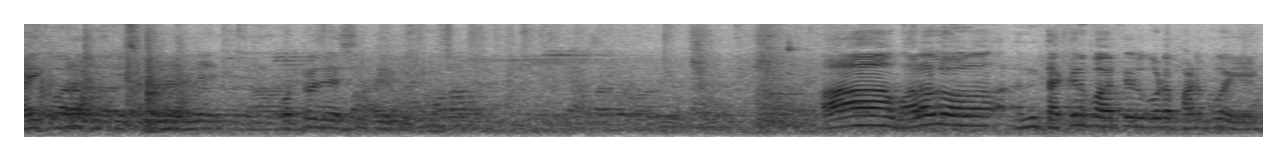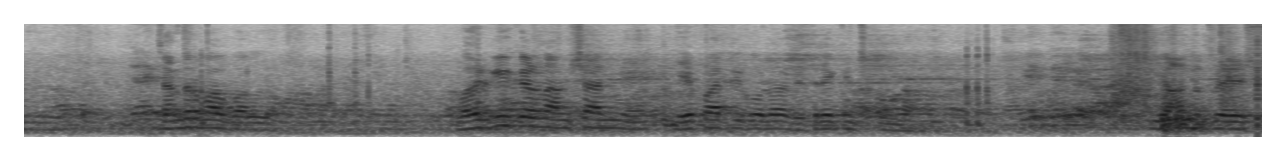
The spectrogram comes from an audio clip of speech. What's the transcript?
బైక్ వరకు తీసుకుని వెళ్ళి కుట్ర చేసి ఆ వలలో అన్ని తక్కిన పార్టీలు కూడా పడిపోయి చంద్రబాబు వలలో వర్గీకరణ అంశాన్ని ఏ పార్టీ కూడా వ్యతిరేకించకుండా ఈ ఆంధ్రప్రదేశ్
